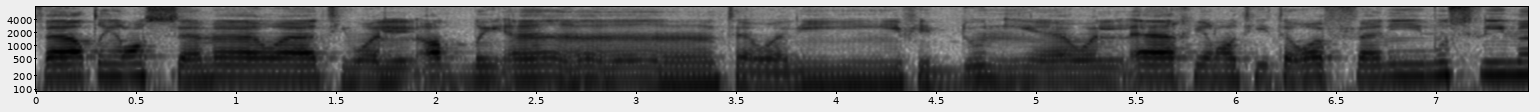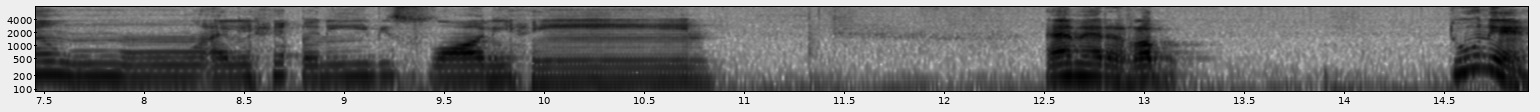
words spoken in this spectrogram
فاطر السماوات والأرض، أنت ولي في الدنيا والآخرة، توفني مسلما وألحقني بالصالحين۔ اے میرے رب تو نے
